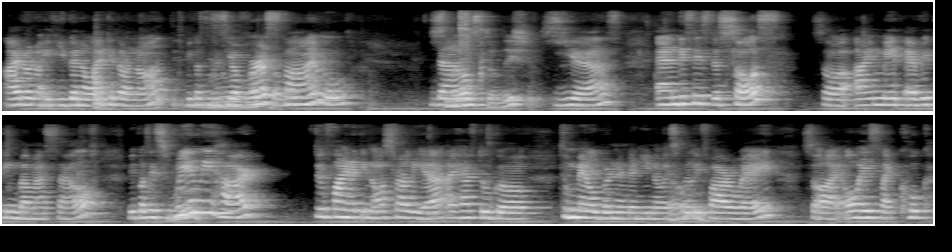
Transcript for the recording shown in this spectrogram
I don't know if you're gonna like it or not because this is your Oh, first time. Dan- Smells delicious. Yes, and this is the sauce. So I made everything by myself because it's really hard to find it in Australia. I have to go to Melbourne and then you know it's really Oh. far away. So I always like cook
